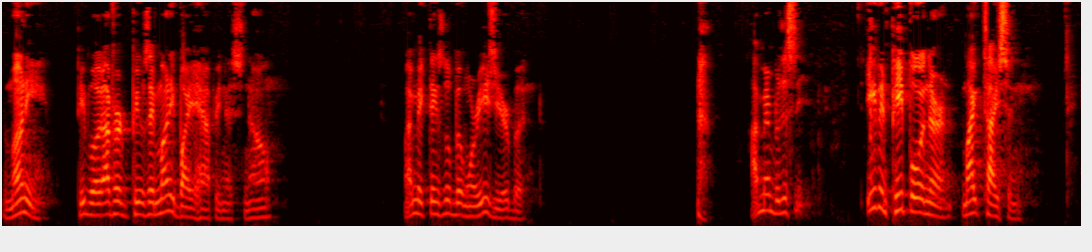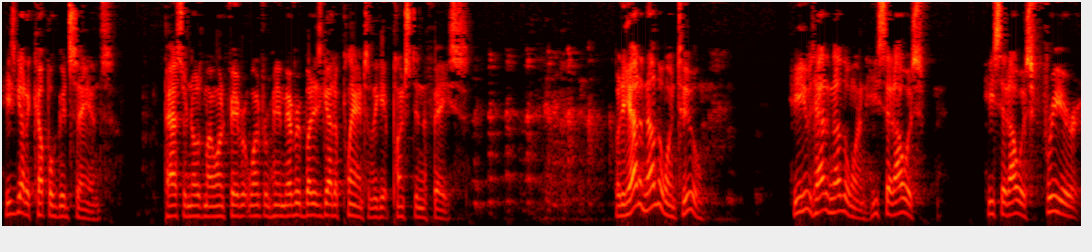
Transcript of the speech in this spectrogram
The money. People, I've heard people say money buy you happiness. No. Might make things a little bit more easier, but I remember this, even people in there, Mike Tyson, he's got a couple good sayings. Pastor knows my one favorite one from him. Everybody's got a plan until they get punched in the face. But he had another one too. He had another one. He said, I was, he said, I was freer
